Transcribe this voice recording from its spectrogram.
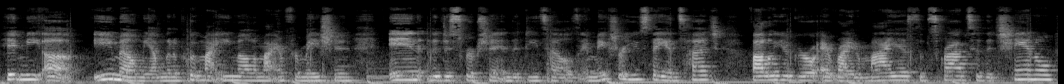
hit me up, email me. I'm going to put my email and my information in the description in the details and make sure you stay in touch. Follow your girl at Writer Mya. Subscribe to the channel,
